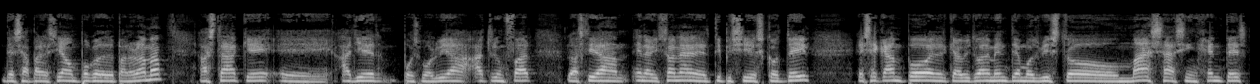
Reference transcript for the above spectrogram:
desaparecía un poco del panorama, hasta que eh, ayer pues volvía a triunfar, lo hacía en Arizona, en el TPC Scottsdale, ese campo en el que habitualmente hemos visto masas ingentes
